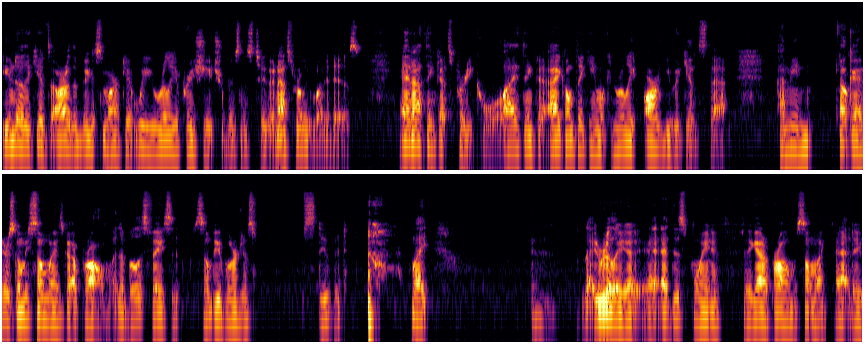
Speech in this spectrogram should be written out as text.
Even though the kids are the biggest market, we really appreciate your business too, and that's really what it is. And I think that's pretty cool. I think that I don't think anyone can really argue against that. I mean, okay, there's gonna be somebody who's got a problem with it, but let's face it, some people are just stupid. like They really, at this point, if they got a problem with something like that, they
